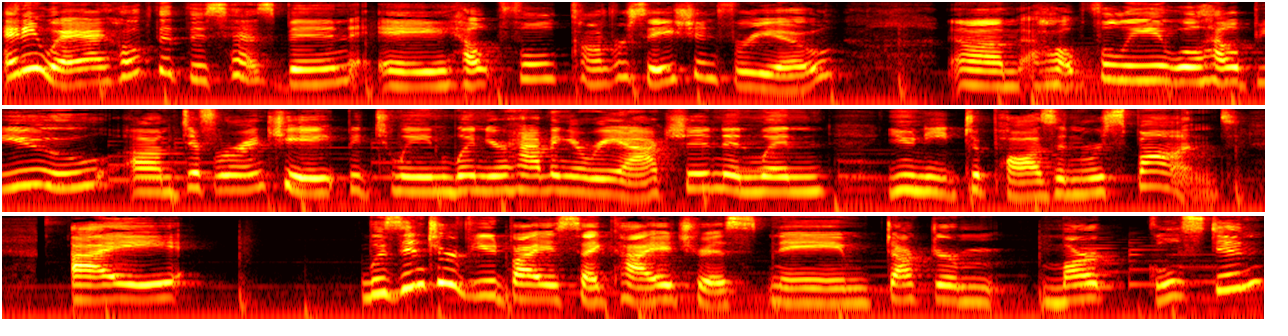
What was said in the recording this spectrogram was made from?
Anyway, I hope that this has been a helpful conversation for you. Um, hopefully, it will help you um, differentiate between when you're having a reaction and when you need to pause and respond. I was interviewed by a psychiatrist named Dr. Mark Goulston,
